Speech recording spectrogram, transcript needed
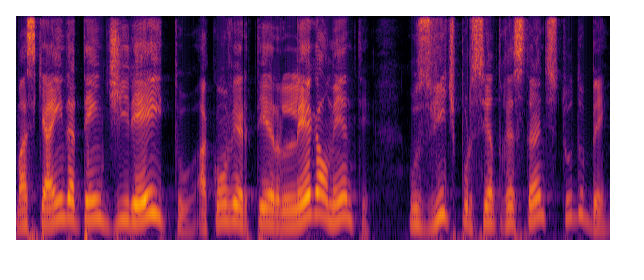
mas que ainda tem direito a converter legalmente os 20% restantes, tudo bem.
